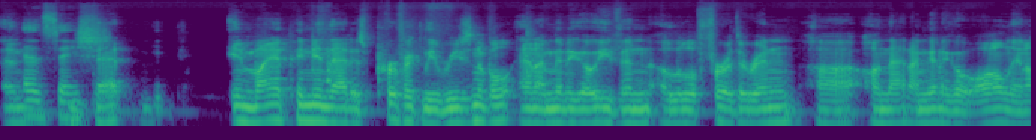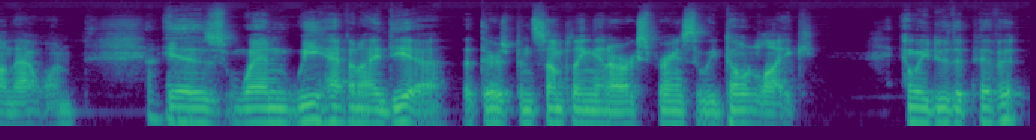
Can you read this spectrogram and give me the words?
And, And say, that, in my opinion, that is perfectly reasonable. And I'm going to go even a little further in uh, on that. I'm going to go all in on that one. Okay. Is when we have an idea that there's been something in our experience that we don't like, and we do the pivot,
